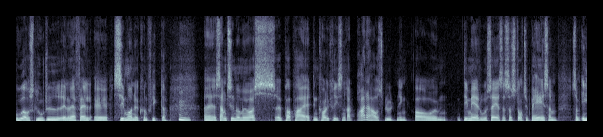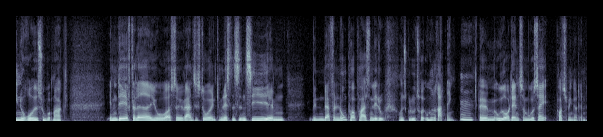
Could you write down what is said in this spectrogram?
uafsluttede, eller i hvert fald øh, simrende konflikter. Mm. Øh, samtidig må man jo også øh, påpege, at den kolde krig er en ret bræt afslutning, og øh, det med, at USA altså, så står tilbage som, som enerådet supermagt, jamen det efterlader jo også øh, verdenshistorien, kan man næsten siden sige, øh, men i hvert fald nogen påpeger sådan lidt, hun skulle udtrykke, uden retning, mm. øh, ud over den, som USA påtvinger den.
